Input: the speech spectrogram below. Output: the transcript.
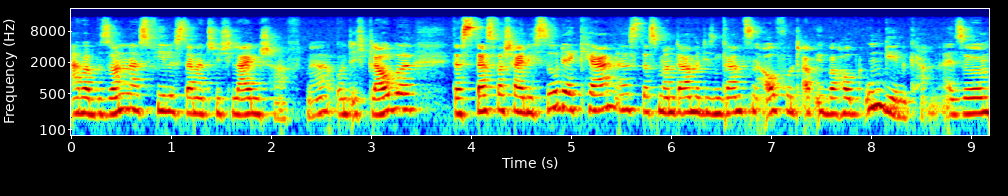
aber besonders viel ist da natürlich Leidenschaft. Ne? Und ich glaube, dass das wahrscheinlich so der Kern ist, dass man da mit diesem ganzen Auf und Ab überhaupt umgehen kann. Also,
